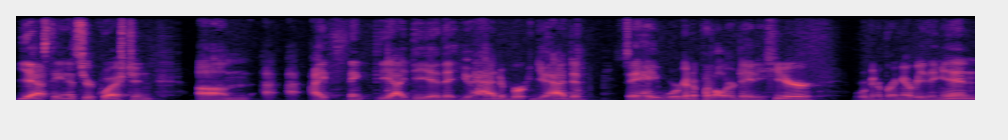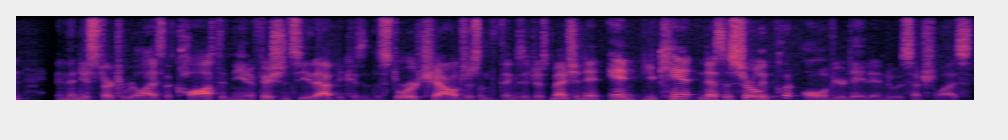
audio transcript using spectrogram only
yes, to answer your question, um, I, I, think the idea that you had to you had to say, hey, we're going to put all our data here we're going to bring everything in, and then you start to realize the cost and the inefficiency of that because of the storage challenges and the things I just mentioned. And, and you can't necessarily put all of your data into a centralized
